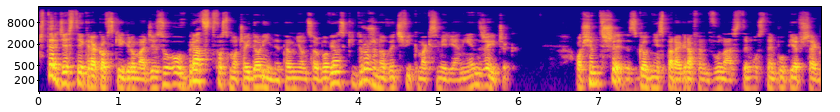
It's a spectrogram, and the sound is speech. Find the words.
40. Krakowskiej Gromadzie Zuchów Bractwo Smoczej Doliny pełniące obowiązki drużynowe Ćwik Maksymilian Jędrzejczyk. 8.3. Zgodnie z paragrafem 12 ustępu 1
